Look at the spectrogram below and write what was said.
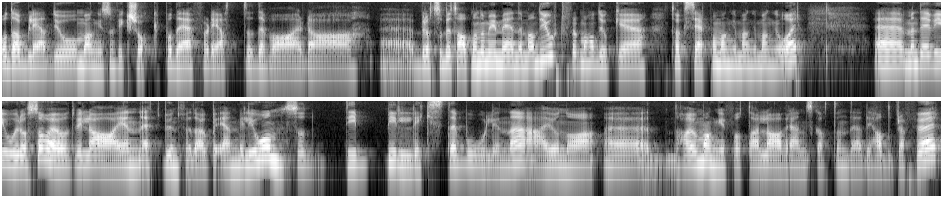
Og da ble det jo mange som fikk sjokk på det, fordi at det var da eh, Brått så betalte man jo mye mer enn man hadde gjort, for man hadde jo ikke taksert på mange, mange, mange år. Eh, men det vi gjorde også, var jo at vi la inn et bunnfradrag på én million. Så de billigste boligene er jo nå eh, Har jo mange fått da lavere eiendomsskatt enn det de hadde fra før.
